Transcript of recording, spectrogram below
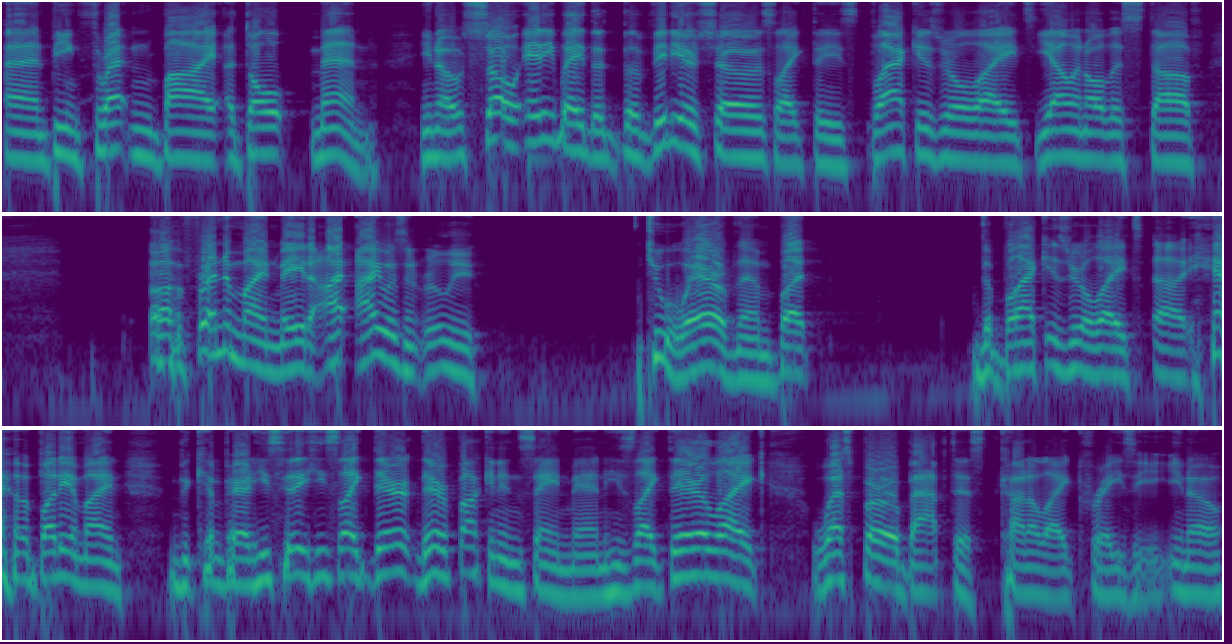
and being threatened by adult men you know? So anyway the the video shows like these black israelites yelling all this stuff a friend of mine made. I I wasn't really too aware of them, but the black Israelites, uh, yeah, a buddy of mine compared. He's he's like they're they're fucking insane, man. He's like they're like Westboro Baptist, kind of like crazy, you know.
